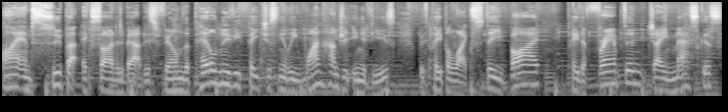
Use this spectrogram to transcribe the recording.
I am super excited about this film. The Pedal movie features nearly 100 interviews with people like Steve Vai, Peter Frampton, Jay Mascis,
